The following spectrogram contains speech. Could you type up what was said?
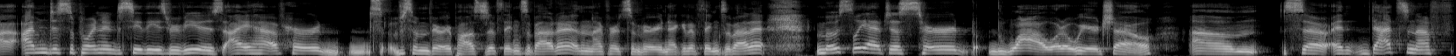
I'm disappointed to see these reviews. I have heard some very positive things about it, and I've heard some very negative things about it. Mostly, I've just heard, "Wow, what a weird show." Um, so, and that's enough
